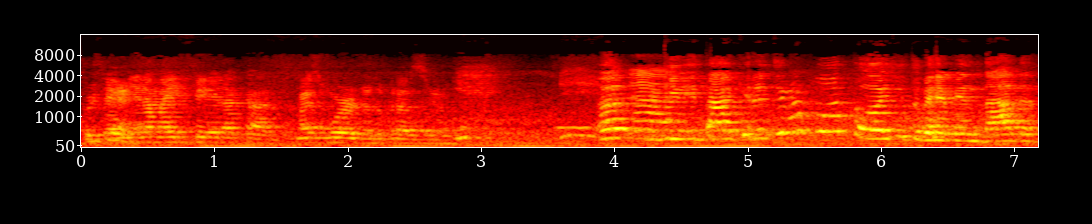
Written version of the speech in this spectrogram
Por Você é a quê? menina mais feia da casa. Mais gorda do Brasil. Ah, que ele tava querendo tirar foto hoje, tudo remendada.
